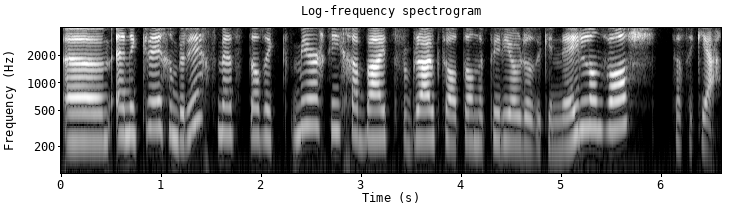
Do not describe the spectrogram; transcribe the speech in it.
Um, en ik kreeg een bericht met dat ik meer gigabyte verbruikt had dan de periode dat ik in Nederland was. Dacht ik, ja,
